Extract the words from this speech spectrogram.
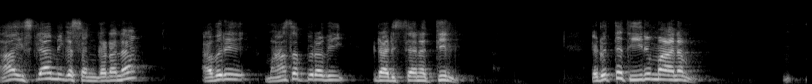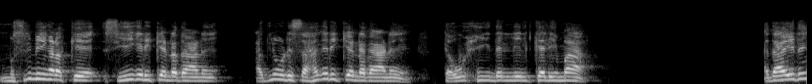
ആ ഇസ്ലാമിക സംഘടന അവർ മാസപ്പിറവിയുടെ അടിസ്ഥാനത്തിൽ എടുത്ത തീരുമാനം മുസ്ലിമീങ്ങളൊക്കെ സ്വീകരിക്കേണ്ടതാണ് അതിനോട് സഹകരിക്കേണ്ടതാണ്. തൗഹീദല്ലിൽ കലിമ. അതായത്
